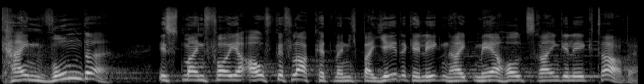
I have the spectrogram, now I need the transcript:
Kein Wunder, ist mein Feuer aufgeflackert, wenn ich bei jeder Gelegenheit mehr Holz reingelegt habe.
